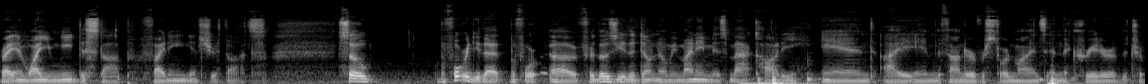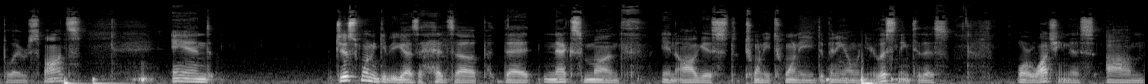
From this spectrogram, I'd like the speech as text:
right? And why you need to stop fighting against your thoughts. So, before we do that, before uh, for those of you that don't know me, my name is Matt Codde, and I am the founder of Restored Minds and the creator of the AAA Response. And just want to give you guys a heads up that next month in August 2020, depending on when you're listening to this or watching this, um,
